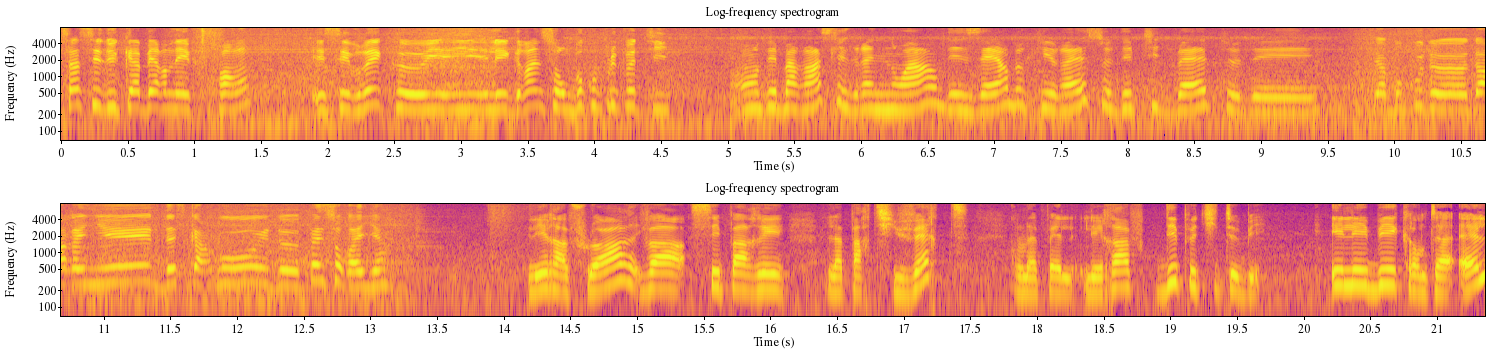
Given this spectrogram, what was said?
Ça, c'est du cabernet franc. Et c'est vrai que y- y- les grains sont beaucoup plus petits. On débarrasse les graines noires, des herbes qui restent, des petites bêtes, des... Il y a beaucoup d'araignées, d'escargots et de pince-oreilles. Les rafloirs va séparer la partie verte, qu'on appelle les rafles, des petites baies. Et les baies, quant à elles,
